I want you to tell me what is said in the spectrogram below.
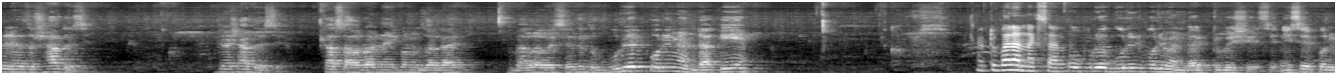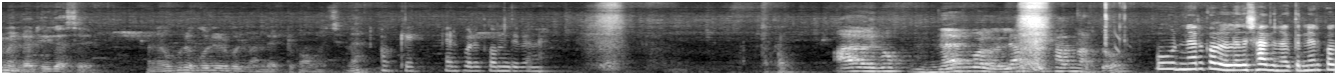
এটা হয়তো স্বাদ হয়েছে এটা স্বাদ হয়েছে কাঁচা ওরা নেই কোনো জায়গায় ভালো হয়েছে কিন্তু গুড়ের পরিমাণটা কি একটু বাড়ান না চাল উপরে গুড়ির পরিমাণটা একটু বেশি হয়েছে নিচের পরিমাণটা ঠিক আছে. মানে উপরে গুড়ির পরিমাণটা একটু কম হয়েছে না ওকে এরপরে কম দিবে না আর নারকেল হলে স্বাদ ও নারকল হলে তো স্বাদ লাগতো নারকল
